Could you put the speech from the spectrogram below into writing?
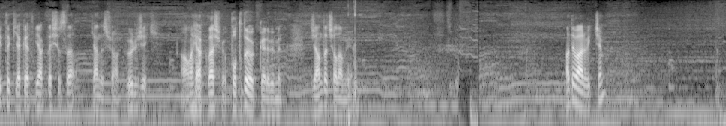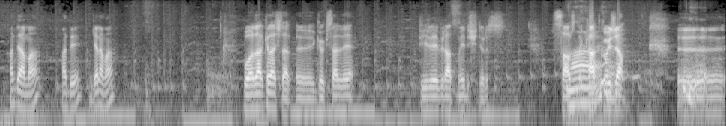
Bir tık yaka- yaklaşırsa kendisi şu an ölecek. Ama yaklaşmıyor. Potu da yok garibimin. Can da çalamıyor. Hadi Warwick'cim. Hadi ama. Hadi. Gel ama. Bu arada arkadaşlar e, Göksel'le 1v1 atmayı düşünüyoruz. Sağ üstte Vay. kart koyacağım.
